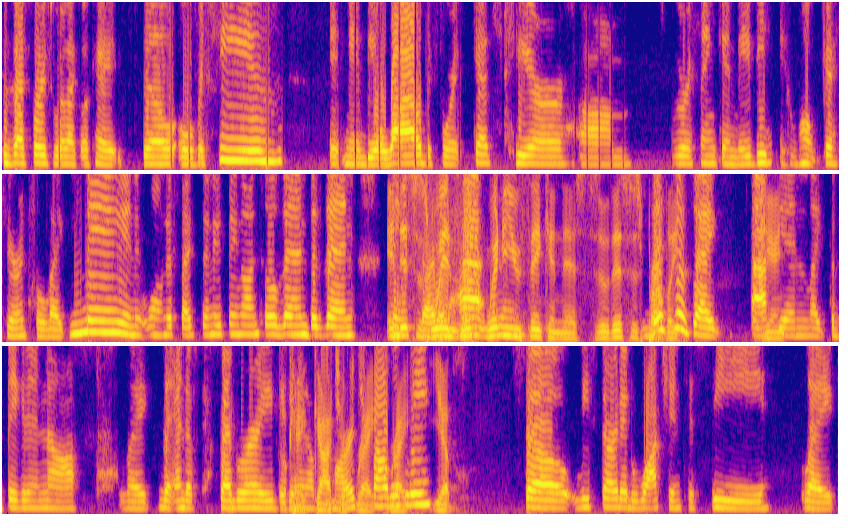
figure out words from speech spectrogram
Because at first we're like, okay, it's still overseas. It may be a while before it gets here. Um, we were thinking maybe it won't get here until like May and it won't affect anything until then. But then, and this is when, when, when are you thinking this? So this is probably this was like back Jan- in like the beginning of like the end of February, beginning okay, gotcha. of March, right, probably. Right. Yep. So we started watching to see like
